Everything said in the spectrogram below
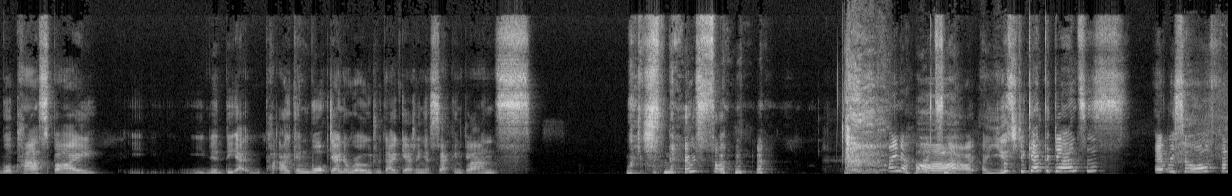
will pass by. The, the I can walk down a road without getting a second glance, which is now son kind of hurts now. I, used to get the glances every so often.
